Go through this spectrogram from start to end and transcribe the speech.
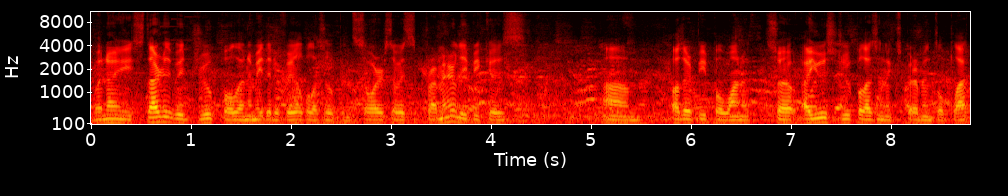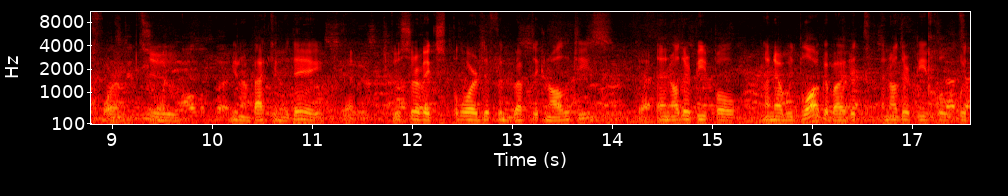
When I started with Drupal and I made it available as open source, it was primarily because um, other people wanted. So I used Drupal as an experimental platform to, you know, back in the day, to sort of explore different web technologies. Yeah. And other people, and I would blog about it, and other people would,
